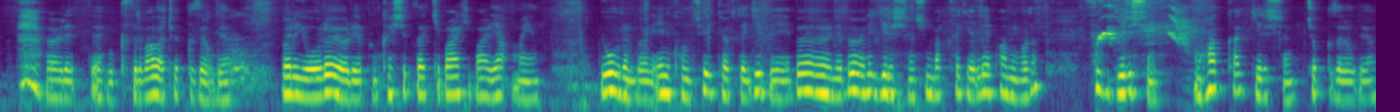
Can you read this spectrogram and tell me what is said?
öğretti. Bu kısır valla çok güzel oluyor. Böyle yoğura yoğura yapın. Kaşıkla kibar kibar yapmayın. Yoğurun böyle en konu çiğ köfte gibi böyle böyle girişin. Şimdi bak tek elle yapamıyorum. Siz girişin. Muhakkak girişin. Çok güzel oluyor.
